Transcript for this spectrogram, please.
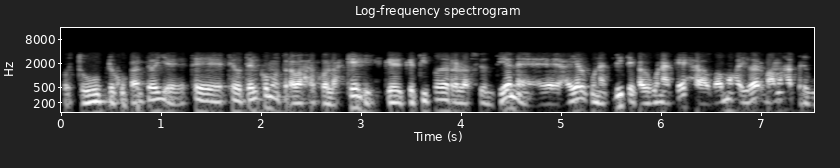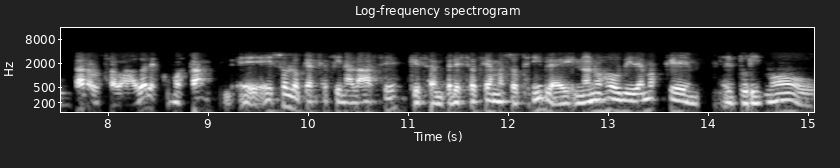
pues tú preocuparte, oye, este, este hotel cómo trabaja con las Kelly, ¿Qué, qué tipo de relación tiene, eh, hay alguna crítica, alguna queja, vamos a ayudar, vamos a preguntar a los trabajadores cómo están. Eh, eso es lo que al final hace que esa empresa sea más sostenible. No nos olvidemos que el turismo,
